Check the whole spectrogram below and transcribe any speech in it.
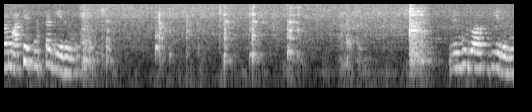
এবার মাছের পুরটা দিয়ে দেবো। লেবু রস দিয়ে দেবো।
